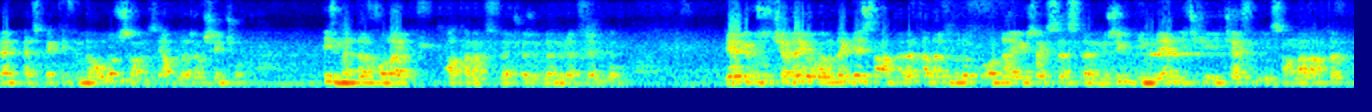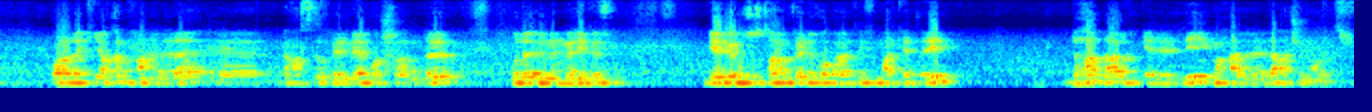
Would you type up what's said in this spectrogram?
ve perspektifinde olursanız yapılacak şey çok. Hizmetler kolaydır. Alternatifler, çözümler üretilebilir. Diğer bir husus çevre yollarında geç saatlere kadar durup orada yüksek sesle müzik dinleyen, içki içen insanlar artık oradaki yakın hanelere e, rahatsızlık vermeye başlandı. Bu da önlenmelidir. Diğer bir husus tarım kredi kooperatif marketleri daha dar gelirli mahallelerde açılmalıdır.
